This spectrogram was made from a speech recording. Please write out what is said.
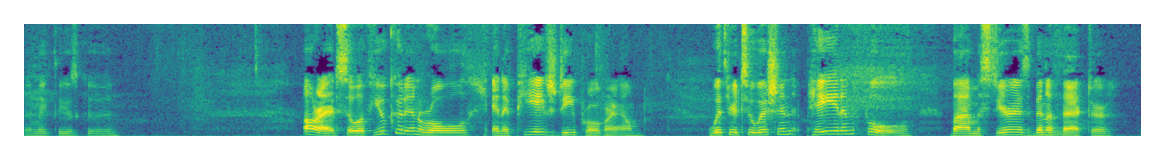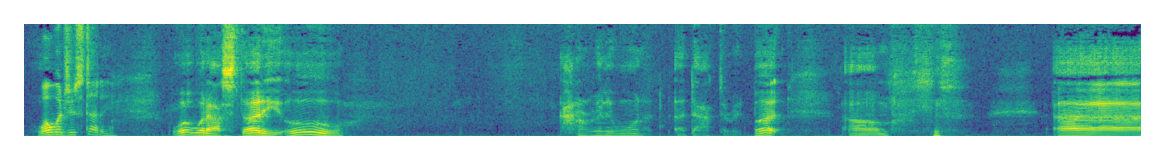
Gonna make these good. All right. So, if you could enroll in a PhD program with your tuition paid in full by a mysterious benefactor, what would you study? What would I study? Ooh. I don't really want a, a doctorate, but um uh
